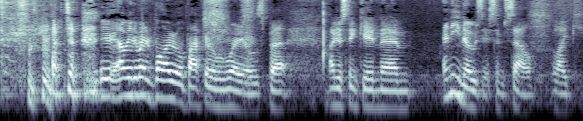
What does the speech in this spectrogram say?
I mean, it went viral back over Wales, but I'm just thinking, um, and he knows this himself. Like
